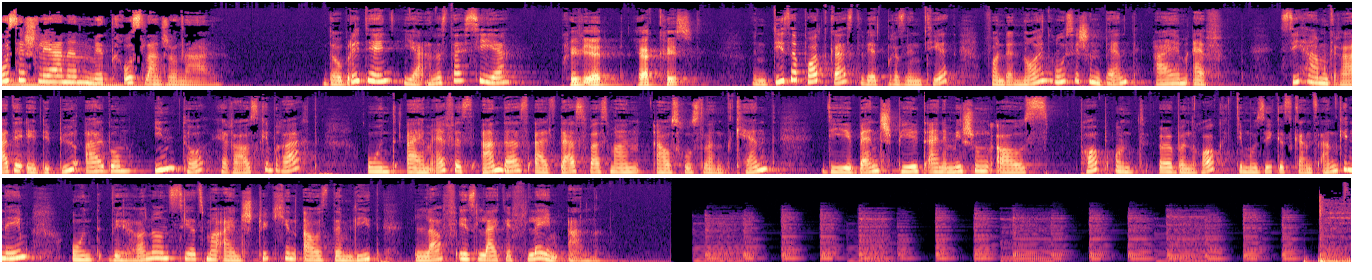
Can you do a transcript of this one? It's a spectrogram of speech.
Russisch lernen mit Russland-Journal. Добрый день, я Anastasia. Привет, я Chris. Und dieser Podcast wird präsentiert von der neuen russischen Band IMF. Sie haben gerade ihr Debütalbum Into herausgebracht und IMF ist anders als das, was man aus Russland kennt. Die Band spielt eine Mischung aus Pop und Urban Rock. Die Musik ist ganz angenehm und wir hören uns jetzt mal ein Stückchen aus dem Lied Love is Like a Flame an.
